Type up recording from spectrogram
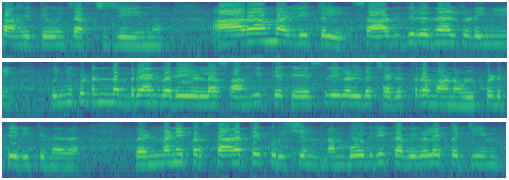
സാഹിത്യവും ചർച്ച ചെയ്യുന്നു. ആറാം വല്യത്തിൽ സാധി തിരുനാൾ തുടങ്ങി കുഞ്ഞുകുട്ടൻ തമ്പുരാൻ വരെയുള്ള സാഹിത്യ കേസരികളുടെ ചരിത്രമാണ് ഉൾപ്പെടുത്തിയിരിക്കുന്നത്. വെൺമണി പ്രസ്ഥാനത്തെക്കുറിച്ചും നമ്പൂതിരി കവികളെപ്പറ്റിയും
